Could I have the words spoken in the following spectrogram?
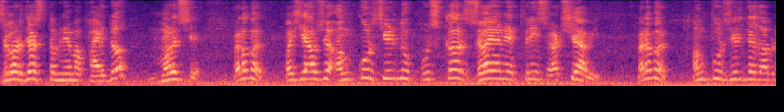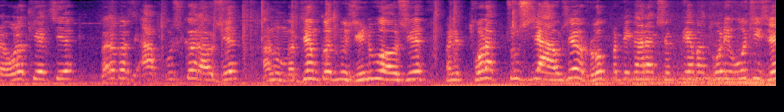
જબરજસ્ત તમને એમાં ફાયદો મળશે. બરાબર? પછી આવશે અંકુર સીડનું પુષ્કર જય અને ત્રીસ અઠ્યાવી. બરાબર? અંકુર સીડને તો આપણે ઓળખીએ છીએ. બરાબર? છે આ પુષ્કર આવશે. આનું મધ્યમ કદનું ઝીંડવું આવશે અને થોડાક ચૂસ્યા આવશે. રોગ પ્રતિકારક શક્તિ એમાં થોડી ઓછી છે.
